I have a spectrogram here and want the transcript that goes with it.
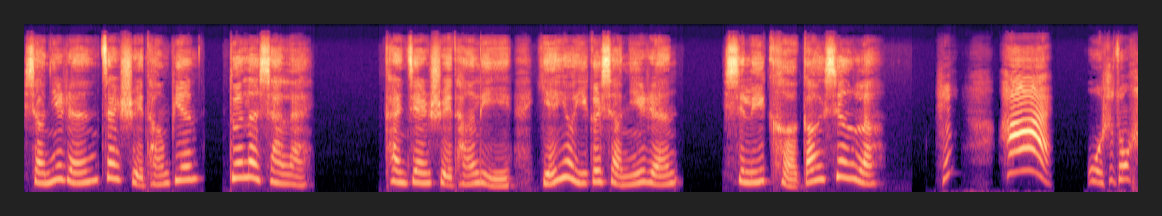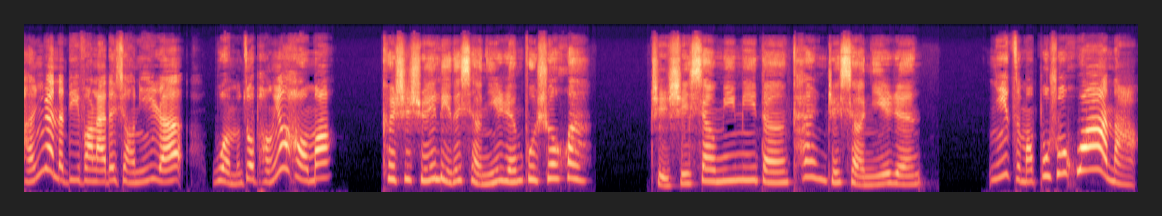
小泥人在水塘边蹲了下来，看见水塘里也有一个小泥人，心里可高兴了。嘿，嗨，我是从很远的地方来的小泥人，我们做朋友好吗？可是水里的小泥人不说话，只是笑眯眯地看着小泥人。你怎么不说话呢？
